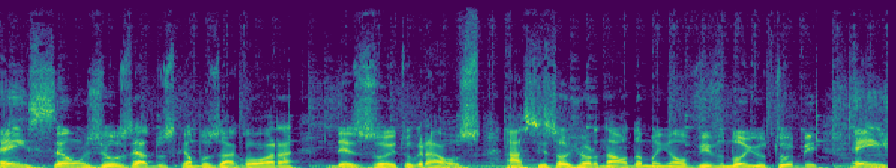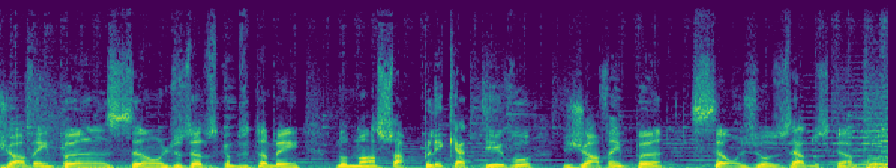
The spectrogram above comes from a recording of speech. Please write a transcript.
em São José dos Campos agora, 18 graus. Assista ao Jornal da Manhã ao vivo no YouTube, em Jovem Pan São José dos Campos e também no nosso aplicativo Jovem Pan São José dos Campos.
